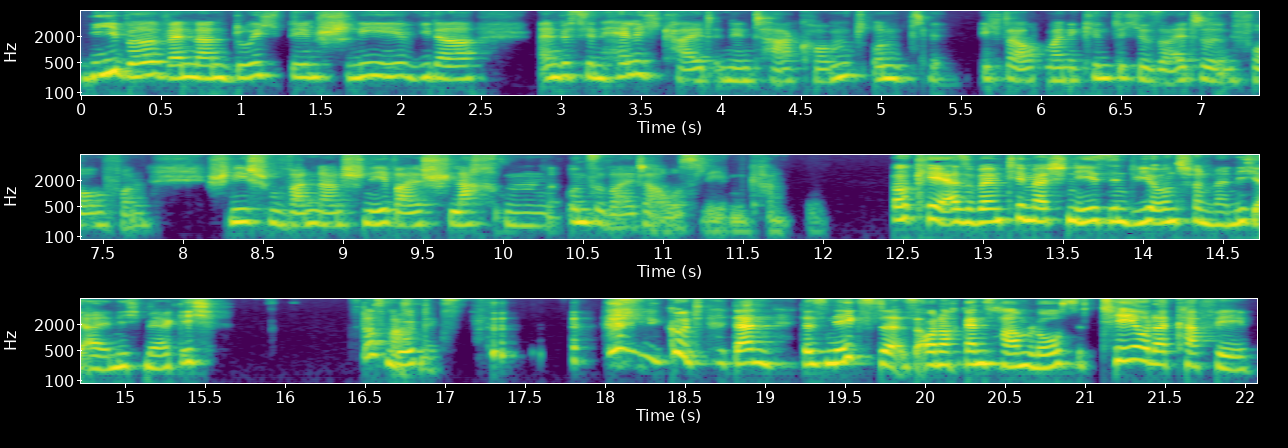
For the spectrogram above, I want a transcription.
liebe, wenn dann durch den Schnee wieder ein bisschen Helligkeit in den Tag kommt und ich da auch meine kindliche Seite in Form von Schneeschuhwandern, Schneeballschlachten und so weiter ausleben kann. Okay, also beim Thema Schnee sind wir uns schon mal nicht einig, merke ich. Das macht nichts. Gut, dann das nächste ist auch noch ganz harmlos. Tee oder Kaffee?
